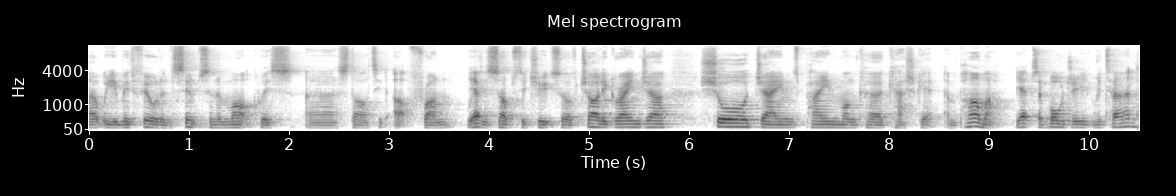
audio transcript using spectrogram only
uh, were your midfield, and Simpson and Marquis uh, started up front with Yep. the substitutes of Charlie Grainger, Shaw, James, Payne, Moncur, Cashgett, and Palmer. Yep, so Baldry returned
